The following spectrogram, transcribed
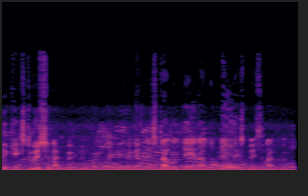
ಇದಕ್ಕೆ ಎಕ್ಸ್ಟಿಮೇಷನ್ ಹಾಕ್ಬೇಕು ನೀವು ಯಾಕಂದರೆ ಎಷ್ಟಾಗುತ್ತೆ ಏನಾಗುತ್ತೆ ಅಂತ ಎಕ್ಸ್ಟಿಮೇಷನ್ ಹಾಕಬೇಕು.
